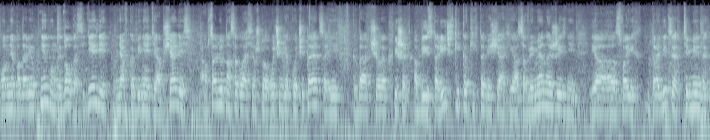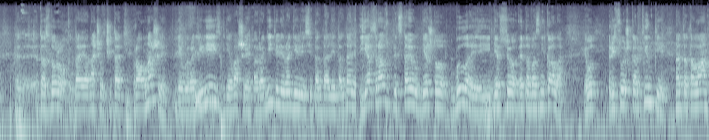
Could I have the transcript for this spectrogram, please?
Он мне подарил книгу, мы долго сидели, у меня в кабинете общались. Абсолютно согласен, что очень легко читается, и когда человек пишет об исторических каких-то вещах, и о современной жизни, и о своих традициях семейных, э, это здорово, когда я начал читать про Алнаши, где вы родились, где ваши родители родились и так далее, и так далее. Я сразу представил, где что было и где все это возникало. И вот рисуешь картинки, это талант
